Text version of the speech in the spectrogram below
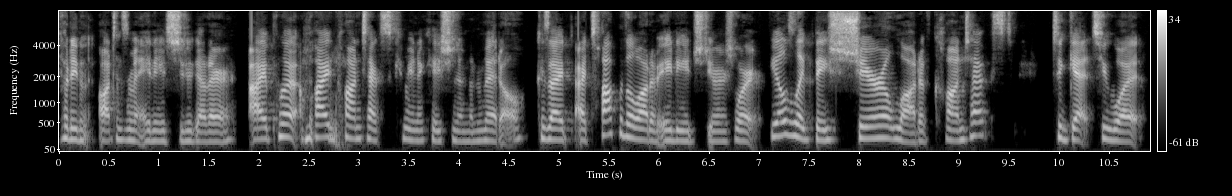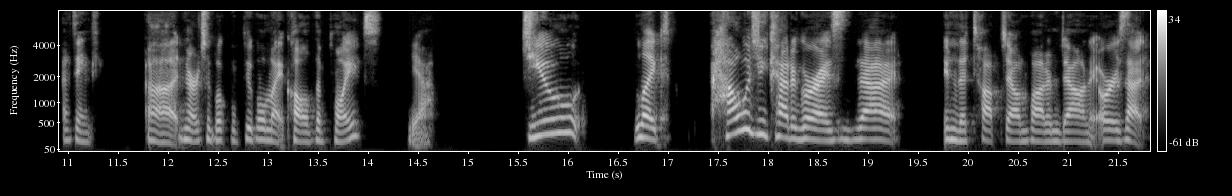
putting autism and ADHD together, I put high mm-hmm. context communication in the middle because I, I talk with a lot of ADHDers where it feels like they share a lot of context to get to what I think uh, neurotypical people might call the point. Yeah. Do you like, how would you categorize that in the top down, bottom down, or is that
